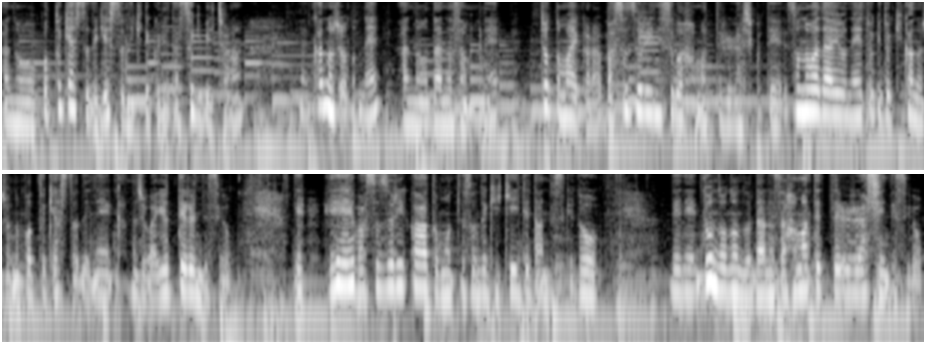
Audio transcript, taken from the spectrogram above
あのポッドキャストでゲストに来てくれた杉部ちゃん彼女のねあの旦那さんもねちょっと前からバス釣りにすごいハマってるらしくてその話題をね時々彼女のポッドキャストでね彼女が言ってるんですよ。でえー、バス釣りかと思ってその時聞いてたんですけどでねどんどんどんどん旦那さんハマってってるらしいんですよ。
